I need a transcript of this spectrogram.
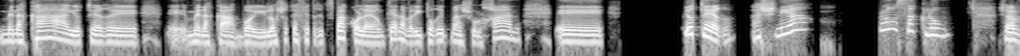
מנקה, יותר אה, אה, מנקה. בואי, היא לא שוטפת רצפה כל היום, כן? אבל היא תוריד מהשולחן. אה, יותר. השנייה לא עושה כלום. עכשיו,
